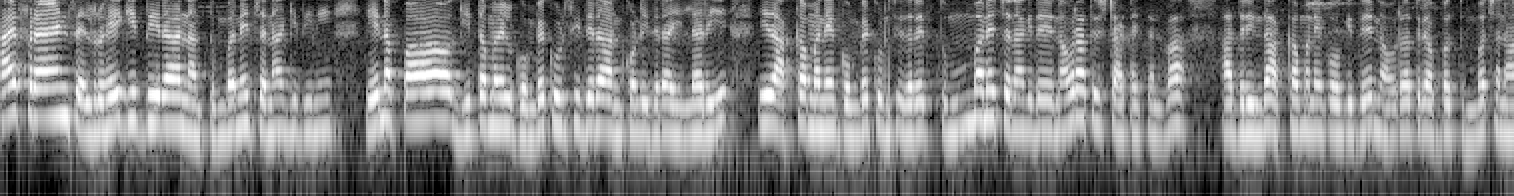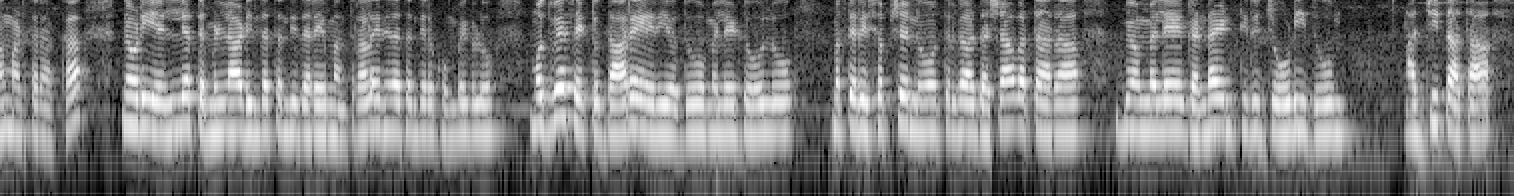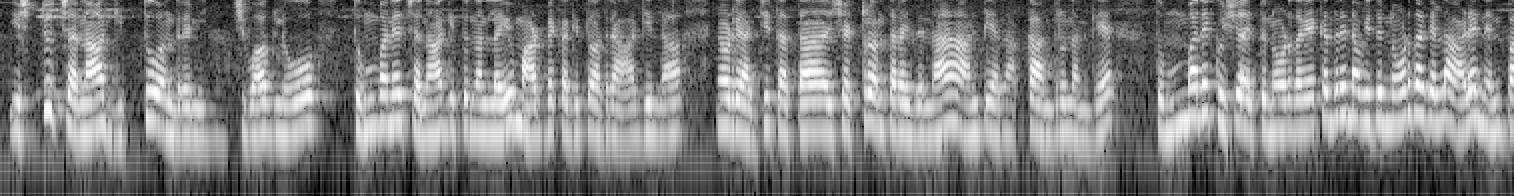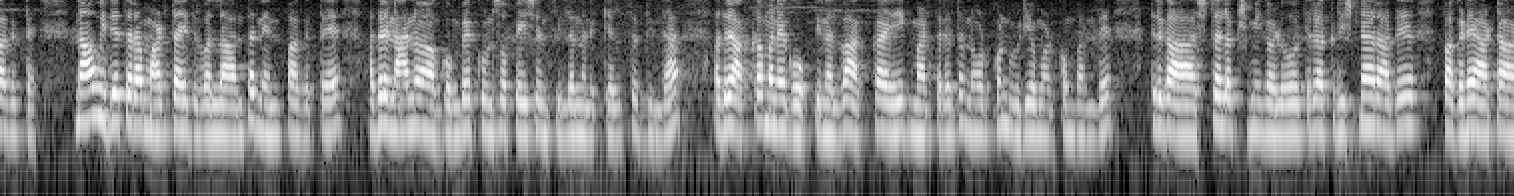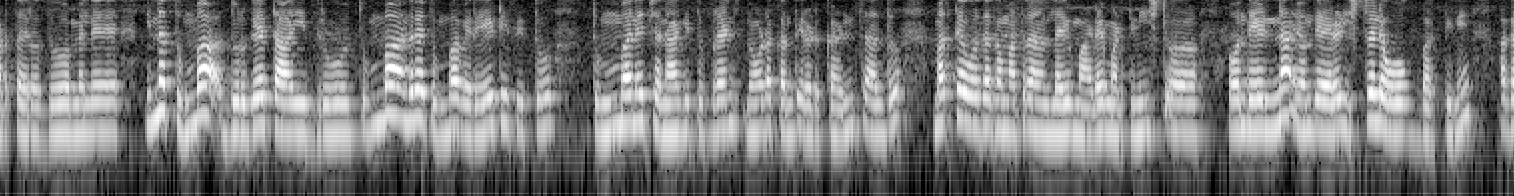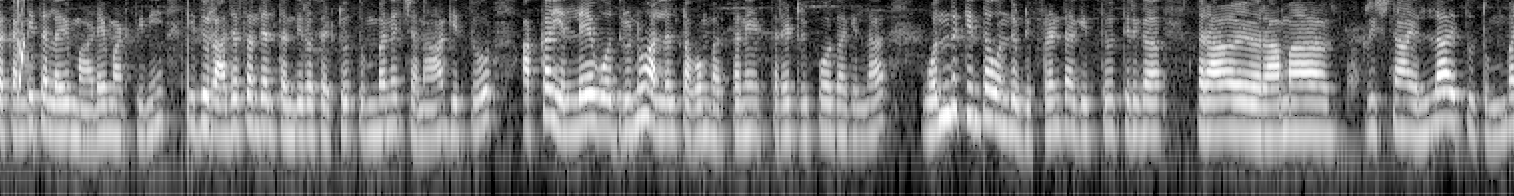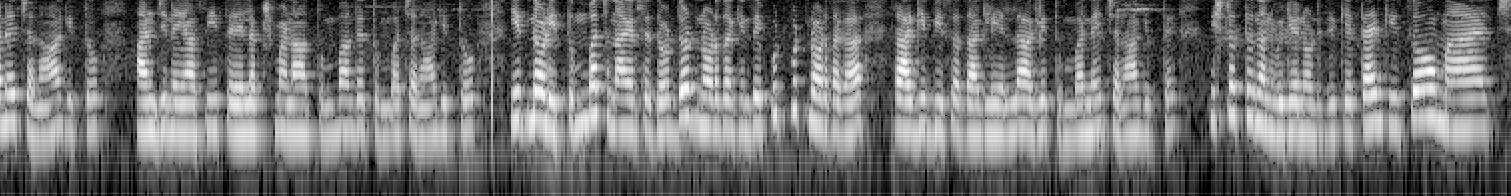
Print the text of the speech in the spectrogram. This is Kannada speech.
ಹಾಯ್ ಫ್ರೆಂಡ್ಸ್ ಎಲ್ಲರೂ ಹೇಗಿದ್ದೀರಾ? ನಾನು ತುಂಬಾ ಚೆನ್ನಾಗಿದ್ದೀನಿ. ಏನಪ್ಪ, ಗೀತಾ ಮನೇಲಿ ಗೊಂಬೆ ಕುಣಿಸಿದ್ದೀರಾ ಅಂದ್ಕೊಂಡಿದ್ದೀರಾ ಇಲ್ಲ ರೀ. ಇದು ಅಕ್ಕ ಮನೆ ಗೊಂಬೆ ಕುಣಿಸಿದ್ದಾರೆ ತುಂಬಾ ಚೆನ್ನಾಗಿದೆ. ನವರಾತ್ರಿ ಸ್ಟಾರ್ಟ್ ಆಯ್ತಲ್ವಾ? ಅದರಿಂದ ಅಕ್ಕ ಮನೆಗೆ ಹೋಗಿದ್ದೆ. ನವರಾತ್ರಿ ಹಬ್ಬ ತುಂಬ ಚೆನ್ನಾಗಿ ಮಾಡ್ತಾರೆ ಅಕ್ಕ. ನೋಡಿ, ಎಲ್ಲ ತಮಿಳ್ನಾಡಿಂದ ತಂದಿದ್ದಾರೆ, ಮಂತ್ರಾಲಯದಿಂದ ತಂದಿರೋ ಗೊಂಬೆಗಳು. ಮದುವೆ ಸೆಟ್ಟು, ದಾರೆ ಎರಿಯೋದು, ಆಮೇಲೆ ಡೋಲು, ಮತ್ತು ರಿಸೆಪ್ಷನ್ನು ತಿರ್ಗಾ ದಶಾವತಾರ, ಆಮೇಲೆ ಗಂಡ ಹೆಂಡ್ತಿರು ಜೋಡಿದು ಅಜ್ಜಿ, ತಾತ ಎಷ್ಟು ಚೆನ್ನಾಗಿತ್ತು ಅಂದರೆ ನಿಜವಾಗ್ಲೂ ತುಂಬಾ ಚೆನ್ನಾಗಿತ್ತು. ನಾನು ಲೈವ್ ಮಾಡಬೇಕಾಗಿತ್ತು, ಆದರೆ ಆಗಿಲ್ಲ. ನೋಡಿರಿ, ಅಜ್ಜಿ, ತಾತ, ಶೆಟ್ರು ಅಂತಾರೆ ಇದನ್ನು, ಆಂಟಿ, ಅಕ್ಕ ಅಂದರು ನನಗೆ. ತುಂಬಾ ಖುಷಿ ಆಯಿತು ನೋಡಿದಾಗ. ಯಾಕಂದರೆ ನಾವು ಇದನ್ನು ನೋಡಿದಾಗೆಲ್ಲ ಹಳೆ ನೆನಪಾಗುತ್ತೆ. ನಾವು ಇದೇ ಥರ ಮಾಡ್ತಾ ಇದ್ವಲ್ಲ ಅಂತ ನೆನಪಾಗುತ್ತೆ. ಆದರೆ ನಾನು ಆ ಗೊಂಬೆ ಕುಣಿಸೋ ಪೇಷನ್ಸ್ ಇಲ್ಲ ನನಗೆ ಕೆಲಸದಿಂದ ಆದರೆ ಅಕ್ಕ ಮನೆಗೆ ಹೋಗ್ತೀನಲ್ವ? ಅಕ್ಕ ಹೇಗೆ ಮಾಡ್ತಾರೆ ಅಂತ ನೋಡ್ಕೊಂಡು ವಿಡಿಯೋ ಮಾಡ್ಕೊಂಡು ಬಂದೆ. ತಿರ್ಗಾ ಅಷ್ಟಲಕ್ಷ್ಮಿಗಳು, ತಿರ್ಗಾ ಕೃಷ್ಣ ರಾಧೆ ಪಗಡೆ ಆಟ ಆಡ್ತಾ ಇರೋದು. ಆಮೇಲೆ ಇನ್ನೂ ತುಂಬ ದುರ್ಗೆ ತಾಯಿ ಇದ್ದರು ತುಂಬ ಅಂದರೆ ತುಂಬ ವೆರೈಟೀಸ್ ಇತ್ತು. ತುಂಬಾ ಚೆನ್ನಾಗಿತ್ತು ಫ್ರೆಂಡ್ಸ್. ನೋಡೋಕ್ಕಂತೂ ಎರಡು ಕಣ್ಣು ಸಾಲದು ಮತ್ತೆ ಹೋದಾಗ ಮಾತ್ರ ನಾನು ಲೈವ್ ಮಾಡೇ ಮಾಡ್ತೀನಿ. ಇಷ್ಟು ಒಂದು ಹೆಣ್ಣ ಒಂದು ಎರಡು ಇಷ್ಟರಲ್ಲೇ ಹೋಗಿ ಬರ್ತೀನಿ. ಆಗ ಖಂಡಿತ ಲೈವ್ ಮಾಡೇ ಮಾಡ್ತೀನಿ. ಇದು ರಾಜಸ್ಥಾನದಲ್ಲಿ ತಂದಿರೋ ಸೆಟ್ಟು. ತುಂಬಾ ಚೆನ್ನಾಗಿತ್ತು. ಅಕ್ಕ ಎಲ್ಲೇ ಹೋದ್ರೂ ಅಲ್ಲಲ್ಲಿ ತೊಗೊಂಬರ್ತಾನೆ ಇರ್ತಾರೆ ಟ್ರಿಪ್ ಹೋದಾಗೆಲ್ಲ. ಒಂದಕ್ಕಿಂತ ಒಂದು ಡಿಫ್ರೆಂಟಾಗಿತ್ತು ತಿರ್ಗಾ ರಾಮ ಕೃಷ್ಣ ಎಲ್ಲ ಇತ್ತು ತುಂಬಾ ಚೆನ್ನಾಗಿತ್ತು. ಆಂಜನೇಯ, ಸೀತೆ, ಲಕ್ಷ್ಮಣ ತುಂಬ ಅಂದರೆ ತುಂಬ ಚೆನ್ನಾಗಿತ್ತು. ಇದು ನೋಡಿ ತುಂಬ ಚೆನ್ನಾಗಿರುತ್ತೆ. ದೊಡ್ಡ ದೊಡ್ಡ ನೋಡಿದಾಗಿಂತ ಪುಟ್ ಪುಟ್ ನೋಡಿದಾಗ ರಾಗಿ ಬೀಸೋದಾಗಲಿ ಎಲ್ಲ ಆಗಲಿ ತುಂಬಾ ಚೆನ್ನಾಗಿರುತ್ತೆ. ಇಷ್ಟೊತ್ತು ನಾನು ವಿಡಿಯೋ ನೋಡಿದ್ದಕ್ಕೆ ಥ್ಯಾಂಕ್ ಯು ಸೋ ಮಚ್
